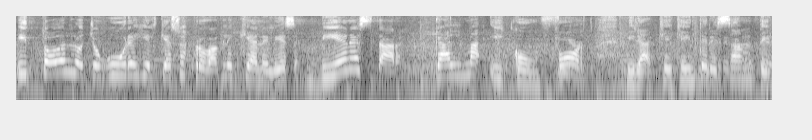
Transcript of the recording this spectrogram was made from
y todos los yogures y el queso es probable que anheles bienestar, calma y confort. Mira, qué, qué interesante.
